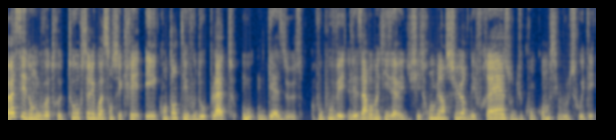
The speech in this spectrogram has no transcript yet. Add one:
Passez donc votre tour sur les boissons sucrées et contentez-vous d'eau plate ou gazeuse. Vous pouvez les aromatiser avec du citron bien sûr, des fraises ou du concombre si vous le souhaitez,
